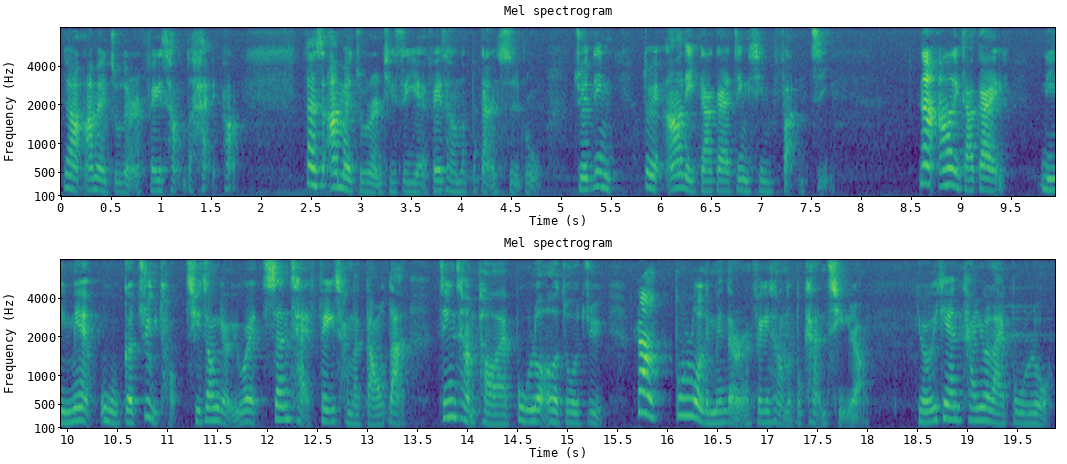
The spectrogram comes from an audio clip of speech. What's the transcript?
让阿美族的人非常的害怕，但是阿美族人其实也非常的不甘示弱，决定对阿里嘎嘎进行反击。那阿里嘎嘎里面五个巨头，其中有一位身材非常的高大。经常跑来部落恶作剧，让部落里面的人非常的不堪其扰。有一天，他又来部落，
